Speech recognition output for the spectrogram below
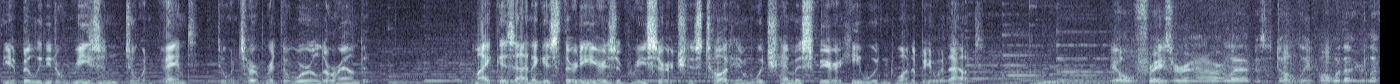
the ability to reason, to invent, to interpret the world around it, Mike Gazzaniga's 30 years of research has taught him which hemisphere he wouldn't want to be without. The old phrase around our lab is don't leave home without your left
